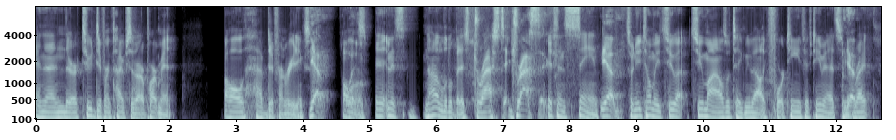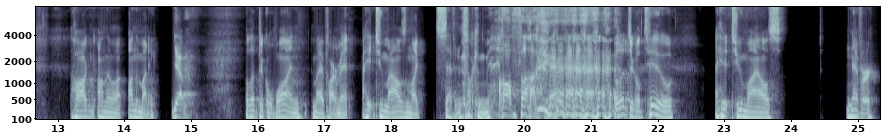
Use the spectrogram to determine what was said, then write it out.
and then there are two different types at our apartment, all have different readings. Yeah. all always. of them, and it's not a little bit; it's drastic. Drastic. It's insane. yeah. So when you told me two two miles would take me about like 14, 15 minutes, Yeah. right? Hog on the on the money. Yeah. Elliptical one in my apartment, I hit two miles in like seven fucking minutes. Oh, fuck. Elliptical two, I hit two miles, never.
